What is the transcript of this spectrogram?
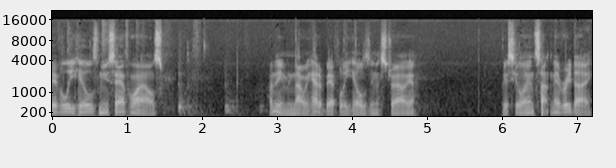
Beverly Hills, New South Wales. I didn't even know we had a Beverly Hills in Australia. Guess you learn something every day.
